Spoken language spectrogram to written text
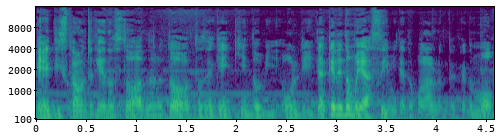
えー、ディスカウント系のストアになると、当然現金のみ、オンリーだけれども安いみたいなところあるんだけども、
